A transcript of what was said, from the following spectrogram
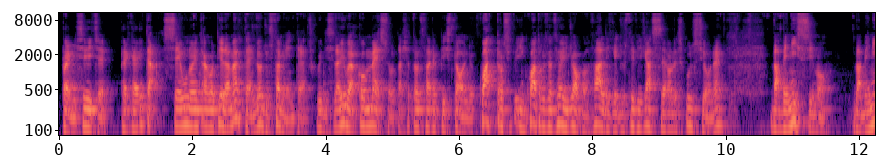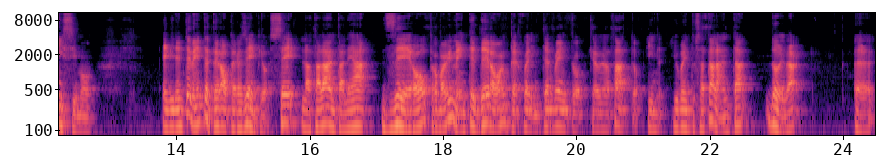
Poi mi si dice, per carità, se uno entra col piede a martello, giustamente, quindi se la Juve ha commesso, lasciatelo fare Pistoglio, quattro, in quattro situazioni di gioco falli che giustificassero l'espulsione, va benissimo, va benissimo. Evidentemente però, per esempio, se l'Atalanta ne ha zero, probabilmente De Ron, per quell'intervento che aveva fatto in Juventus-Atalanta, doveva eh,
